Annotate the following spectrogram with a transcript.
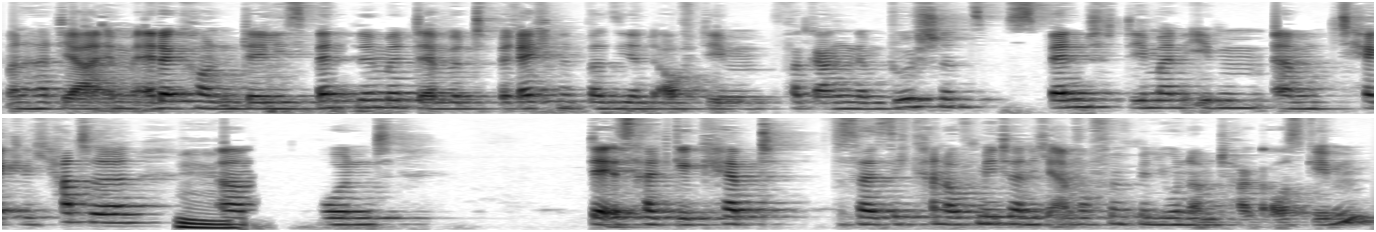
Man hat ja im Ad-Account ein Daily Spend Limit, der wird berechnet basierend auf dem vergangenen Durchschnittsspend, den man eben ähm, täglich hatte. Mhm. Ähm, und der ist halt gecapped. Das heißt, ich kann auf Meta nicht einfach 5 Millionen am Tag ausgeben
